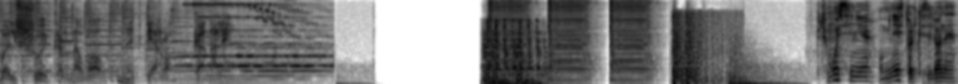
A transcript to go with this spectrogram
Большой карнавал на Первом канале. Почему синяя? У меня есть только зеленая.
